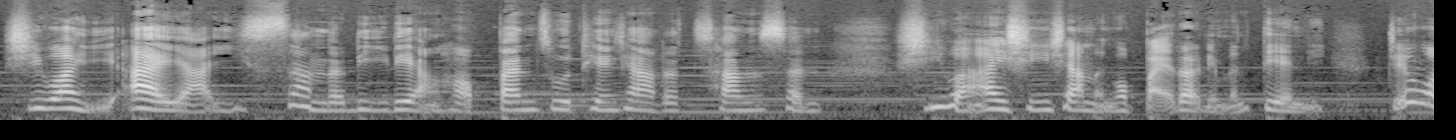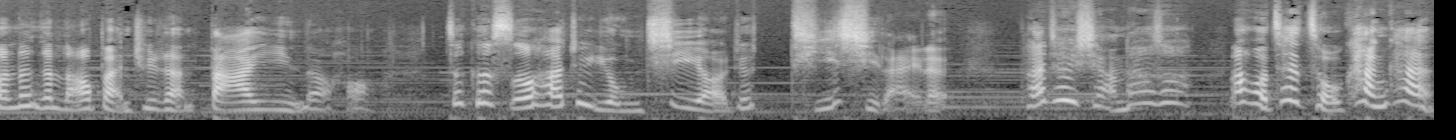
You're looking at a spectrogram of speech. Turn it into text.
希望以爱呀、以善的力量哈，帮助天下的苍生，希望爱心箱能够摆到你们店里。”结果那个老板居然答应了哈。这个时候他就勇气哦就提起来了，他就想他说：“那我再走看看。”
